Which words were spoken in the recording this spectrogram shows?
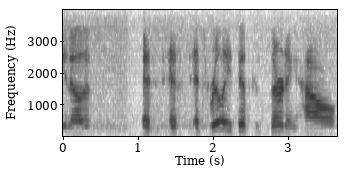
you know, it's, it's, it's, it's really disconcerting how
